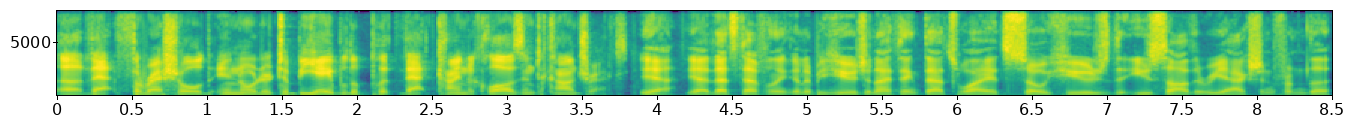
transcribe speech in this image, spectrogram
uh, that threshold in order to be able to put that kind of clause into contracts. Yeah, yeah, that's definitely going to be huge, and I think that's why it's so huge that you saw the reaction from the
